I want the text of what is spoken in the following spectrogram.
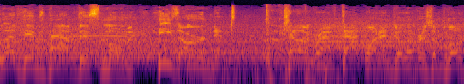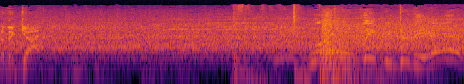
Let him have this moment. He's earned it. Telegraphed that one and delivers a blow to the gut. Whoa, leaping through the air.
